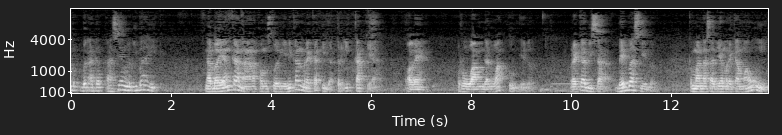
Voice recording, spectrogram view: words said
untuk beradaptasi yang lebih baik. Nah, bayangkan anak homeschooling ini kan mereka tidak terikat ya oleh ruang dan waktu gitu. Mereka bisa bebas gitu ke mana saja yang mereka maui.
